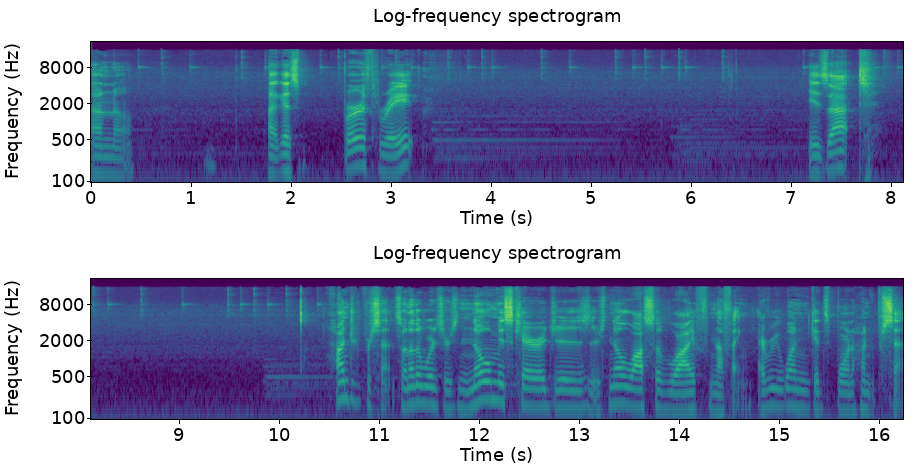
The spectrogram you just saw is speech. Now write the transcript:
I don't know, I guess birth rate is at 100%. So in other words, there's no miscarriages, there's no loss of life, nothing. Everyone gets born 100%.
